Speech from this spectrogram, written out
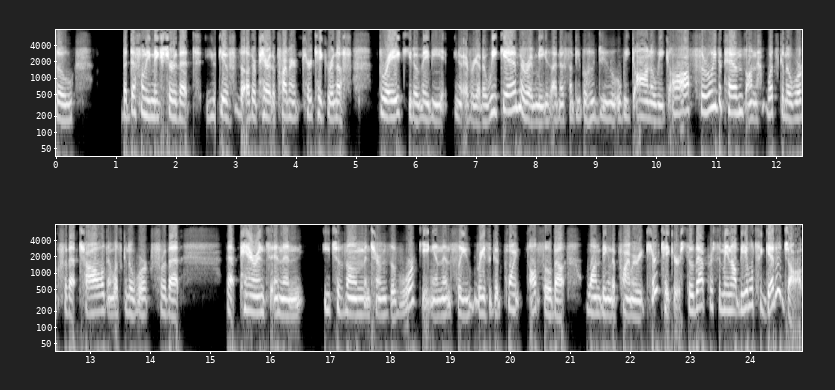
So, but definitely make sure that you give the other parent, the primary caretaker, enough break, you know, maybe, you know, every other weekend or maybe I know some people who do a week on, a week off. So it really depends on what's going to work for that child and what's going to work for that that parent and then each of them in terms of working. And then so you raise a good point also about one being the primary caretaker. So that person may not be able to get a job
